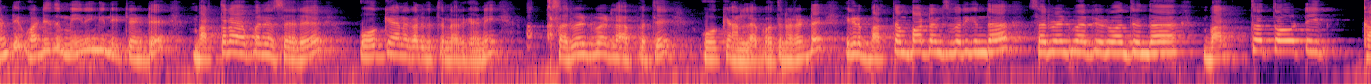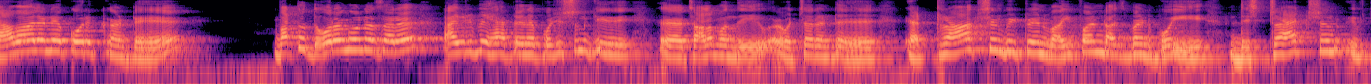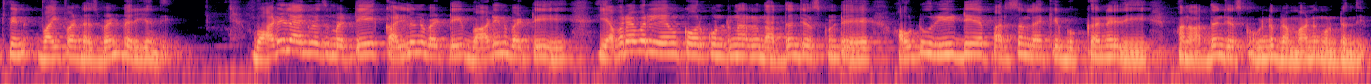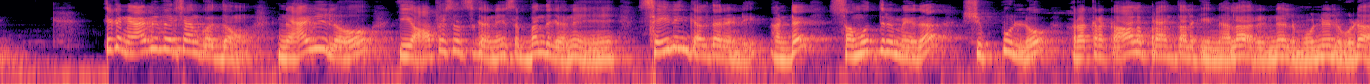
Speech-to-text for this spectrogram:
అంటే what is the meaning in it? అంటే భర్త రాకపోయినా సరే ఓకే అనగలుగుతున్నారు కానీ సర్వెంట్ మేడ్ లేకపోతే ఓకే అనలేకపోతున్నారు. అంటే ఇక్కడ భర్త ఇంపార్టెన్స్ పెరిగిందా? సర్వెంట్ మేడ్ వచ్చిందా భర్తతోటి కావాలనే కోరిక కంటే భర్త దూరంగా ఉన్నా సరే ఐ విల్ బి హ్యాపీ అనే పొజిషన్కి చాలామంది వచ్చారంటే attraction between wife and husband పోయి distraction between wife and husband పెరిగింది. బాడీ లాంగ్వేజ్ని బట్టి కళ్ళుని బట్టి బాడీని బట్టి ఎవరెవరు ఏం కోరుకుంటున్నారని అర్థం చేసుకుంటే how to read a person like a book అనేది మనం అర్థం చేసుకోకుండా బ్రహ్మాండంగా ఉంటుంది. ఇక నేవీ విషయానికి వద్దాం. నేవీలో ఈ ఆఫీసర్స్ కానీ సిబ్బంది కానీ సెయిలింగ్కి వెళ్తారండి. అంటే సముద్రం మీద షిప్పుల్లో రకరకాల ప్రాంతాలకి నెల రెండు నెలలు మూడు నెలలు కూడా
